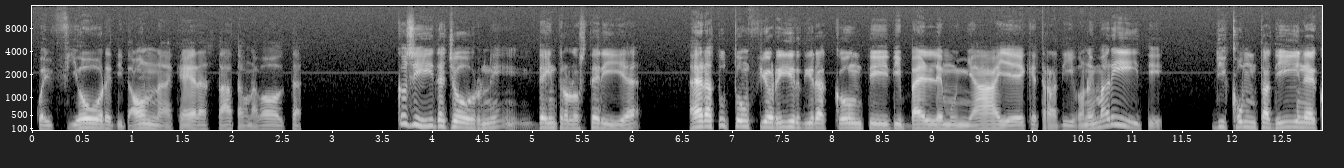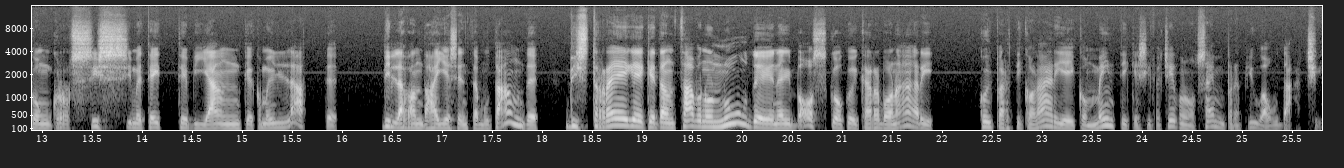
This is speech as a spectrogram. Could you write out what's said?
quel fiore di donna che era stata una volta. Così da giorni, dentro l'osteria, era tutto un fiorir di racconti di belle mugnaie che tradivano i mariti, di contadine con grossissime tette bianche come il latte, di lavandaie senza mutande, di streghe che danzavano nude nel bosco coi carbonari, coi particolari e i commenti che si facevano sempre più audaci.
